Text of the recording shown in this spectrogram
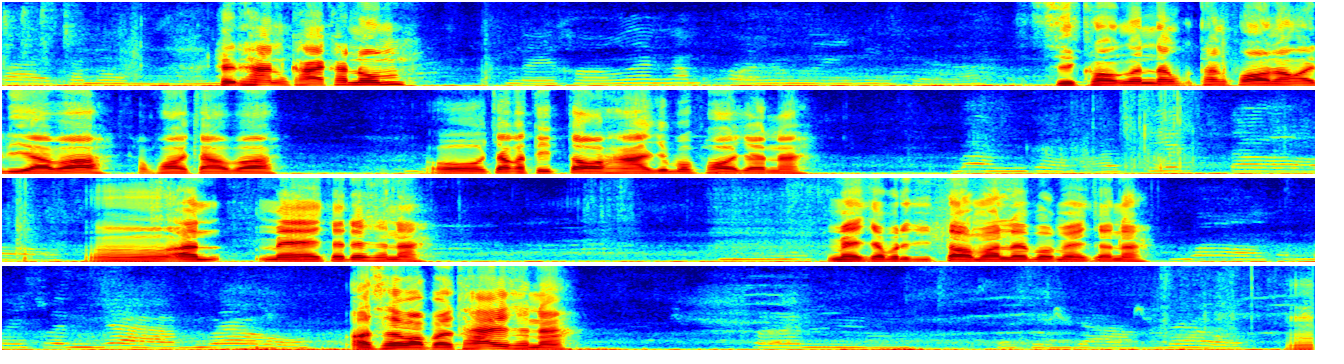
ขายขนมเฮ็ดห้านขายขนม เลยขอเงินน้ำพอน้ำไงดีเสีย สิขอเงินทั้งทั้งพ่อน้องไอเดียบ่ทั้งพ่อเจ้าบ่โอ้เจ้าก็ติดต่อหาอยู่บ่พ่อเจ้านะบังจากอาทิตย์ต่ออ๋ออันแม่จะได้ชนะ แม่จะบ่ได้ติดต่อมาเลยบ่แม่เจ้านะบ่ขึ้นไปส่วนยางแล้วอาใช่ว่าไปไทยชนะเพิ่นไปส่วนยางแล้วอ๋อ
